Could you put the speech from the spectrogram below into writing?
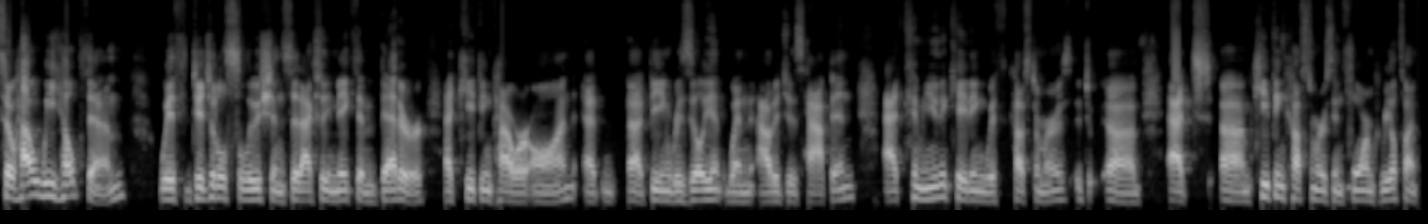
So how we help them with digital solutions that actually make them better at keeping power on, at, at being resilient when outages happen, at communicating with customers, uh, at um, keeping customers informed real time.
